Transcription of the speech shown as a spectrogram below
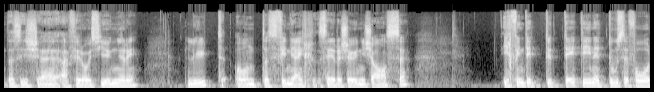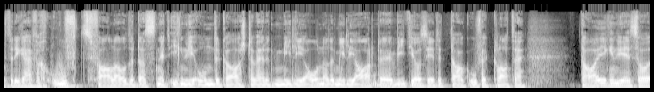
das ist äh, auch für uns jüngere Leute und das finde ich eigentlich sehr eine schöne Chance ich finde dort, dort die Herausforderung einfach aufzufallen oder dass nicht irgendwie untergehst. Da werden Millionen oder Milliarden Videos jeden Tag aufgeladen. Da irgendwie so,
